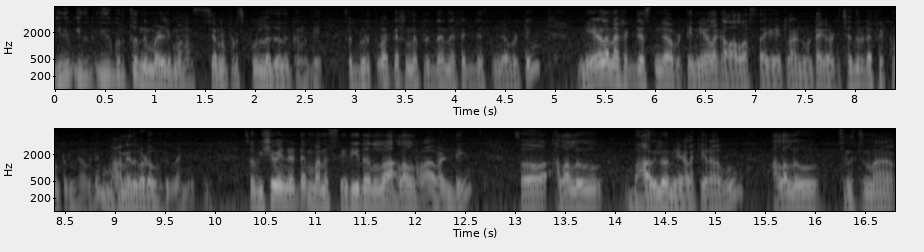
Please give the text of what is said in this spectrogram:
ఇది ఇది ఇది గుర్తుంది మళ్ళీ మనం చిన్నప్పుడు స్కూల్లో చదువుకున్నది. సో గురుత్వాకర్షణ ప్రతిదాన్ని ఎఫెక్ట్ చేస్తుంది కాబట్టి నీళ్ళని ఎఫెక్ట్ చేస్తుంది కాబట్టి నీళ్ళకి అలలు వస్తాయి ఇట్లాంటి ఉంటాయి కాబట్టి చంద్రుడు ఎఫెక్ట్ ఉంటుంది కాబట్టి మన మీద కూడా ఉంటుందని చెప్పి సో విషయం ఏంటంటే మన శరీరంలో అలలు రావండి. సో అలలు బావిలో నీళ్ళకి రావు. అలలు చిన్న చిన్న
